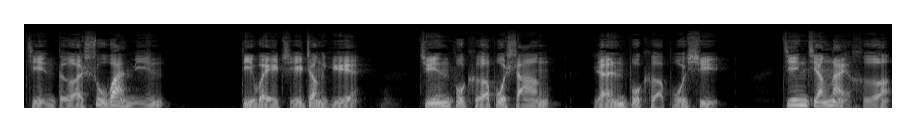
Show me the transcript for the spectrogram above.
仅得数万民。帝谓执政曰：“君不可不赏，人不可不恤。今将奈何？”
